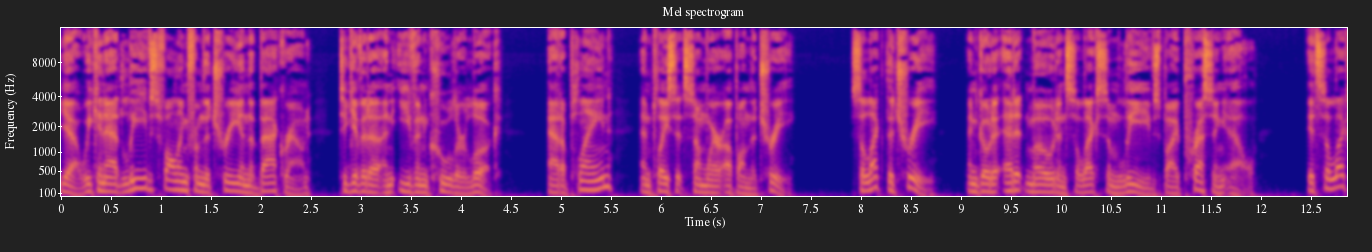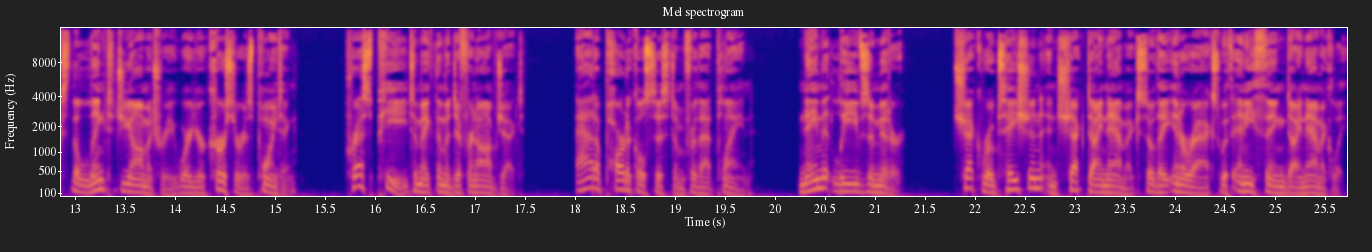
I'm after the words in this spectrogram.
Yeah, we can add leaves falling from the tree in the background to give it a, an even cooler look. Add a plane and place it somewhere up on the tree. Select the tree and go to Edit Mode and select some leaves by pressing L. It selects the linked geometry where your cursor is pointing. Press P to make them a different object. Add a particle system for that plane. Name it Leaves Emitter. Check rotation and check Dynamic so they interact with anything dynamically.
